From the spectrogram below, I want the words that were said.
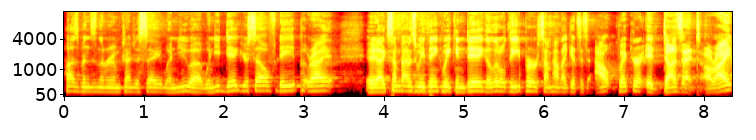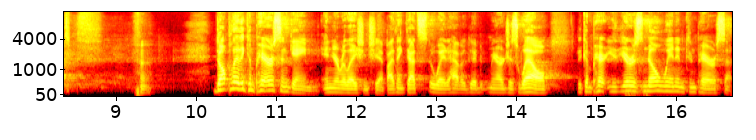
husbands in the room, can I just say, when you uh, when you dig yourself deep, right? It, like sometimes we think we can dig a little deeper, somehow that gets us out quicker. It doesn't. All right. Don't play the comparison game in your relationship. I think that's the way to have a good marriage as well. The compare, there's no win in comparison.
